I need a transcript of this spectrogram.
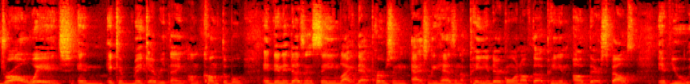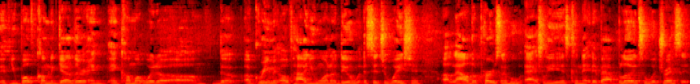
draw a wedge and it can make everything uncomfortable. And then it doesn't seem like that person actually has an opinion. They're going off the opinion of their spouse. If you if you both come together and and come up with a the agreement of how you want to deal with the situation allow the person who actually is connected by blood to address it.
